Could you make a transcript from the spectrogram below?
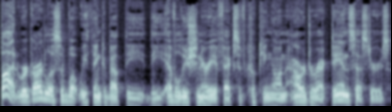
But regardless of what we think about the the evolutionary effects of cooking on our direct ancestors,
